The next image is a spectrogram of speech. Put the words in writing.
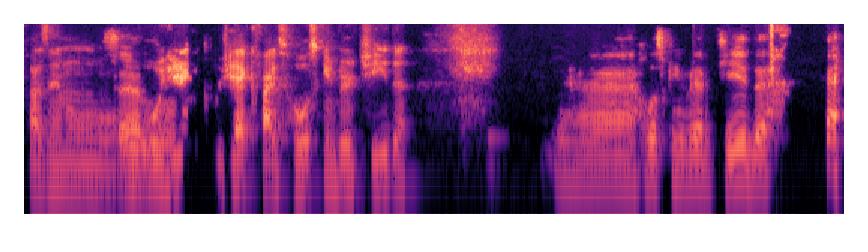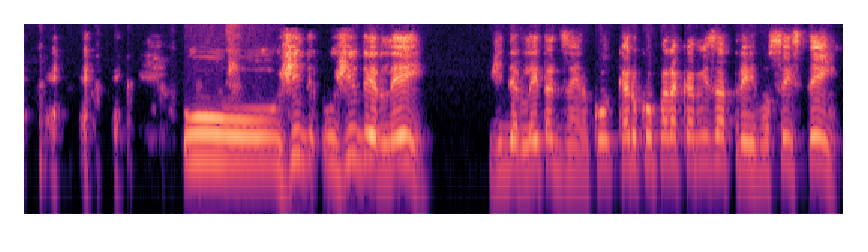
fazendo um, o, o, Jack, o Jack faz rosca invertida. É, rosca invertida. o, Gid, o Giderley, Giderley tá dizendo, quero comprar a camisa 3, vocês têm?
